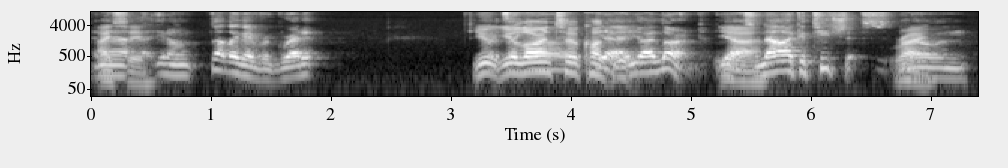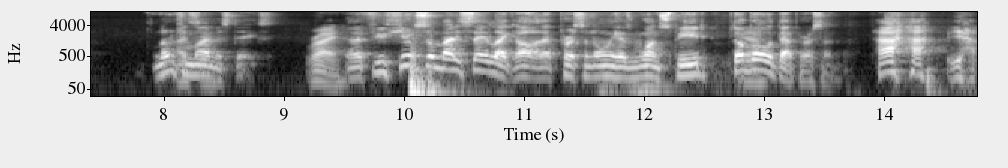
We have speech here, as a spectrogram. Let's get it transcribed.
And I that- see. You know, not like I regret it. You you like, learn uh, to con- yeah, yeah, I learned. Yeah. Yeah. So now I could teach this. you Right. know, and learn from my mistakes. right. Now, if you hear somebody say like, "Oh, that person only has one speed," don't Yeah. go with that person. yeah.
